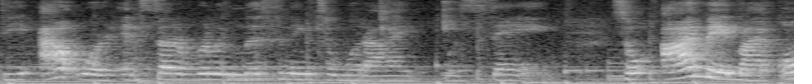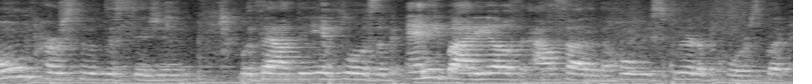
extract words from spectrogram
the outward instead of really listening to what I was saying. So I made my own personal decision without the influence of anybody else outside of the Holy Spirit, of course. But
